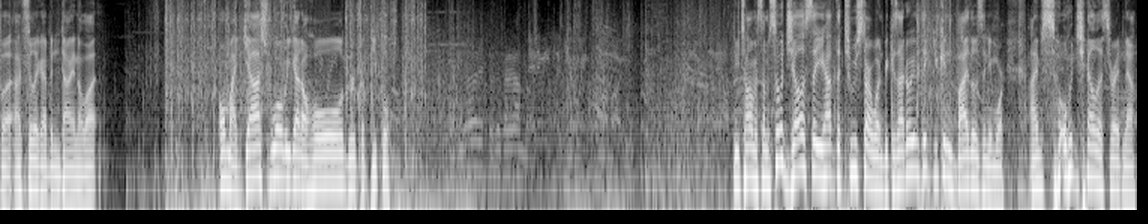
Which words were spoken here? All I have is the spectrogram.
but I feel like I've been dying a lot. Oh my gosh, whoa, we got a whole group of people. Dude, Thomas, I'm so jealous that you have the two-star one because I don't even think you can buy those anymore. I'm so jealous right now.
